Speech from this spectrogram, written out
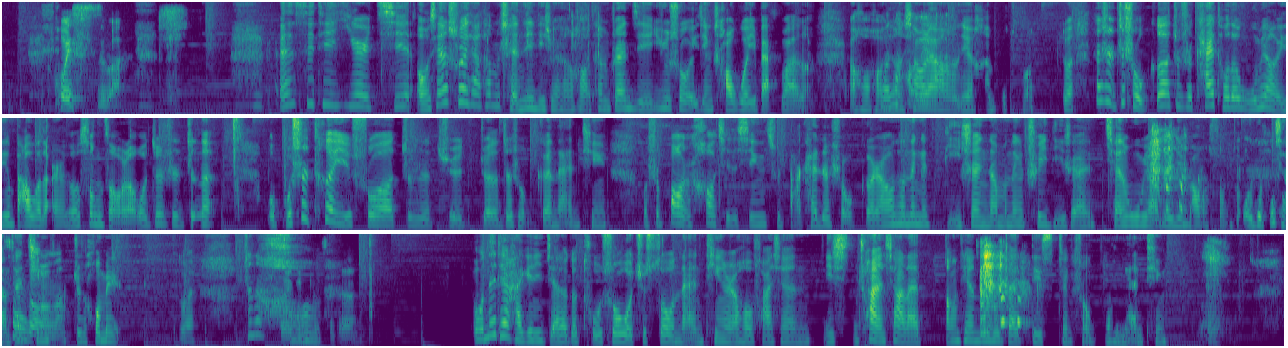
会死吧？NCT 一二七，我先说一下，他们成绩的确很好，他们专辑预售已经超过一百万了，然后好像销量也很不错。对，但是这首歌就是开头的五秒已经把我的耳朵送走了。我就是真的，我不是特意说，就是去觉得这首歌难听，我是抱着好奇的心去打开这首歌，然后他那个笛声，你知道吗？那个吹笛声，前五秒就已经把我送走，我就不想再听，就是后面，对，真的好。我那天还给你截了个图，说我去搜难听，然后发现一串下来，当天都是在 diss 这首歌很难听。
